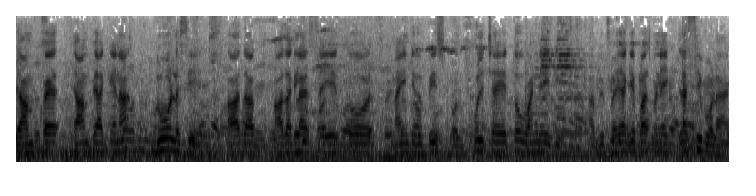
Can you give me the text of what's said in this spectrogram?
यहाँ पे यहाँ पे आके ना दो लस्सी आधा आधा ग्लास चाहिए तो नाइन्टी रुपीज़ और फुल चाहिए तो वन एटी अभी भैया के पास मैंने एक लस्सी बोला है।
